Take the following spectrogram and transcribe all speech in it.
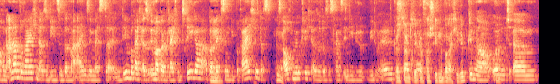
auch in anderen Bereichen, also die sind dann mal ein Semester in dem Bereich, also immer beim gleichen Träger, aber mhm. wechseln die Bereiche, das ist mhm. auch möglich, also das ist ganz individuell. Wenn es beim Träger verschiedene Bereiche gibt. Genau, und ja. ähm,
